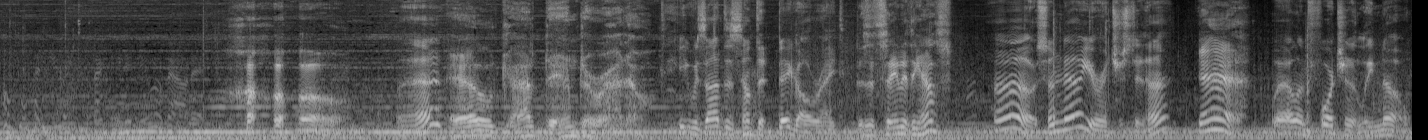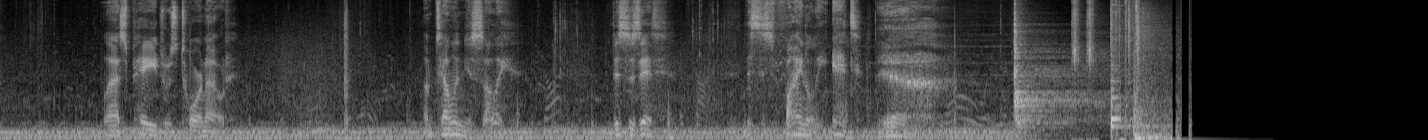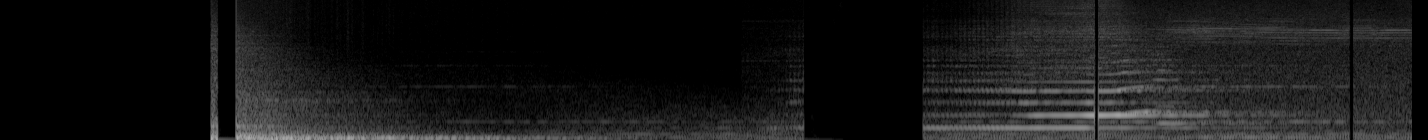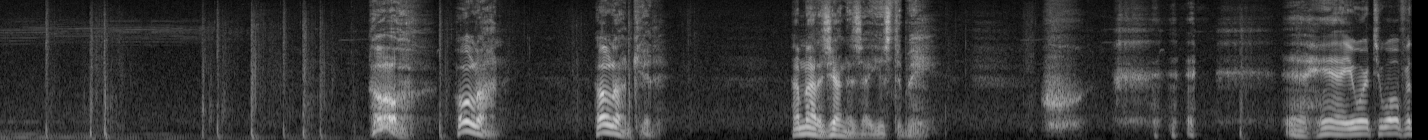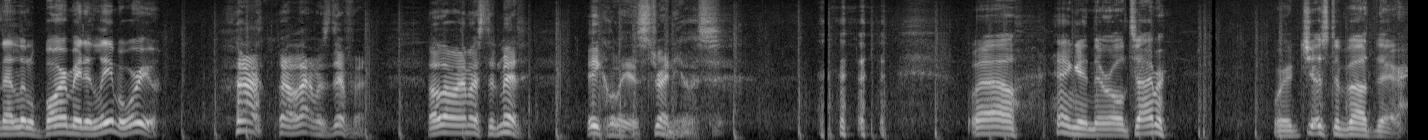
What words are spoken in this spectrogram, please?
What do you expect me to do about it? Ho, ho, ho. Huh? El goddamn Dorado. He was onto something big, all right. Does it say anything else? Oh, so now you're interested, huh? Yeah. Well, unfortunately, no. Last page was torn out. I'm telling you, Sully. This is it. This is finally it. Yeah. Oh, hold on. Hold on, kid. I'm not as young as I used to be. Uh, yeah, you weren't too old for that little barmaid in Lima, were you? Ha! Well, that was different. Although I must admit, equally as strenuous. Well, hang in there, old timer. We're just about there.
